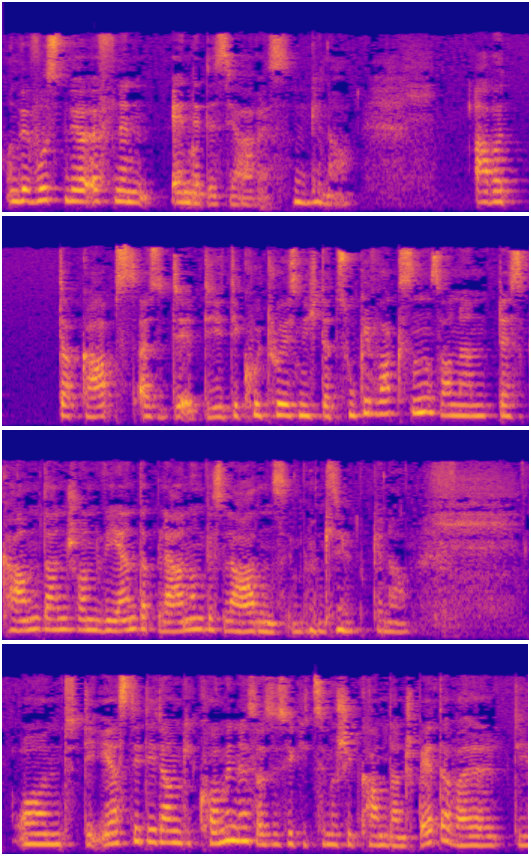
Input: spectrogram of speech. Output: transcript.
und wir wussten, wir öffnen Ende des Jahres. Mhm. Genau. Aber da gab's also die, die, die Kultur ist nicht dazugewachsen, sondern das kam dann schon während der Planung des Ladens im Prinzip. Okay. Genau. Und die erste, die dann gekommen ist, also Sigi Zimmerschied kam dann später, weil die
